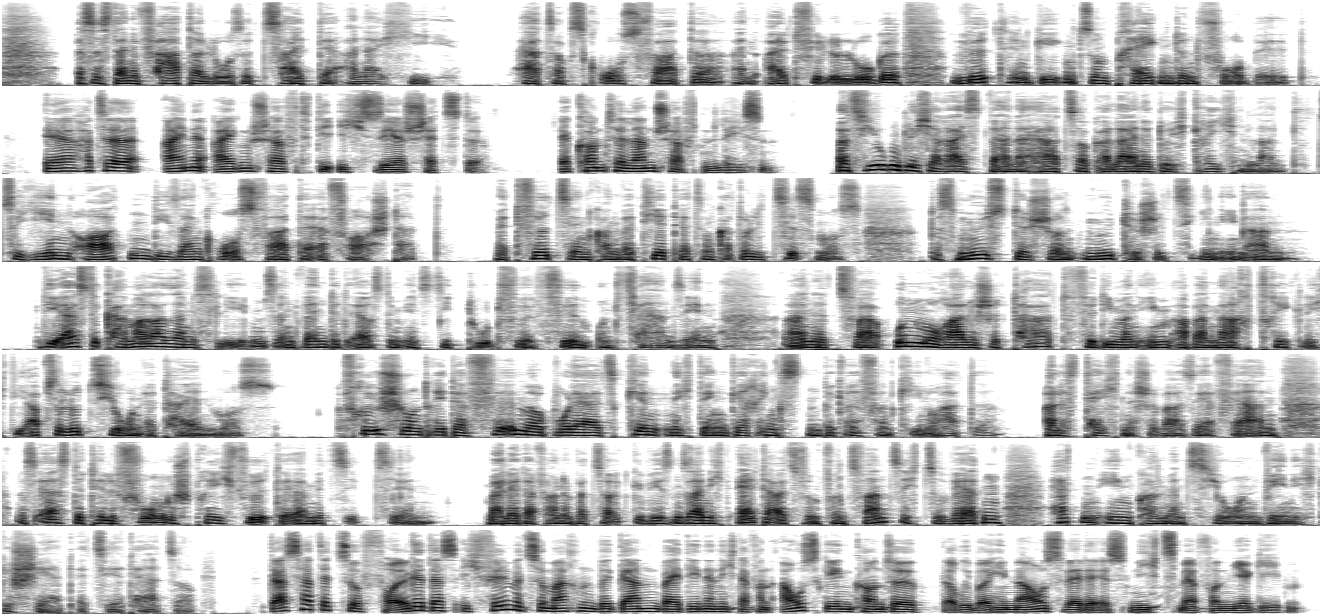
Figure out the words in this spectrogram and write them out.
es ist eine vaterlose Zeit der Anarchie. Herzogs Großvater, ein Altphilologe, wird hingegen zum prägenden Vorbild. Er hatte eine Eigenschaft, die ich sehr schätzte. Er konnte Landschaften lesen. Als Jugendlicher reist Werner Herzog alleine durch Griechenland, zu jenen Orten, die sein Großvater erforscht hat. Mit 14 konvertiert er zum Katholizismus. Das Mystische und Mythische ziehen ihn an. Die erste Kamera seines Lebens entwendet er aus dem Institut für Film und Fernsehen, eine zwar unmoralische Tat, für die man ihm aber nachträglich die Absolution erteilen muss. Früh schon dreht er Filme, obwohl er als Kind nicht den geringsten Begriff von Kino hatte. Alles Technische war sehr fern. Das erste Telefongespräch führte er mit 17. Weil er davon überzeugt gewesen sei, nicht älter als 25 zu werden, hätten ihn Konventionen wenig geschert, erzählt Herzog. Das hatte zur Folge, dass ich Filme zu machen begann, bei denen ich davon ausgehen konnte, darüber hinaus werde es nichts mehr von mir geben.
